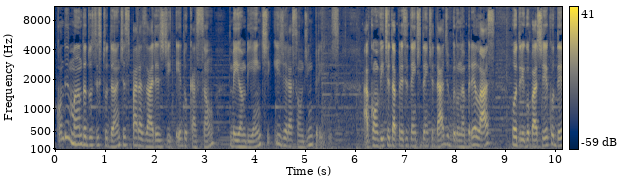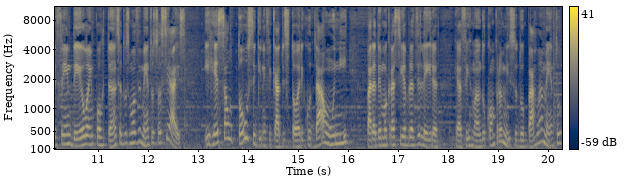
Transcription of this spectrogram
com demanda dos estudantes para as áreas de educação, meio ambiente e geração de empregos. A convite da presidente da entidade, Bruna Brelas, Rodrigo Pacheco defendeu a importância dos movimentos sociais e ressaltou o significado histórico da UNE para a democracia brasileira, reafirmando o compromisso do parlamento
